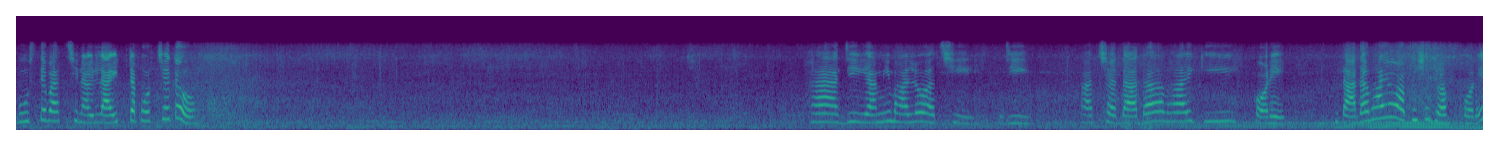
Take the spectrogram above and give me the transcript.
বুঝতে পারছি না, ওই লাইটটা পড়ছে তো হ্যাঁ জি আমি ভালো আছি। জি। আচ্ছা দাদা ভাই কি করে? দাদা ভাইও অফিসে জব করে।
